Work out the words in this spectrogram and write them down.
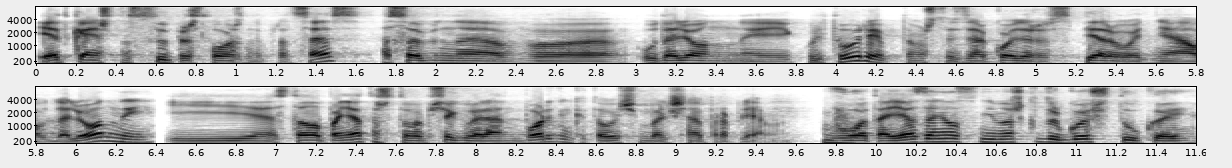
И это, конечно, суперсложный процесс, особенно в удаленной культуре, потому что зерокодер с первого дня удаленный, и стало понятно, что, вообще говоря, анбординг — это очень большая проблема. Вот, а я занялся немножко другой штукой.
